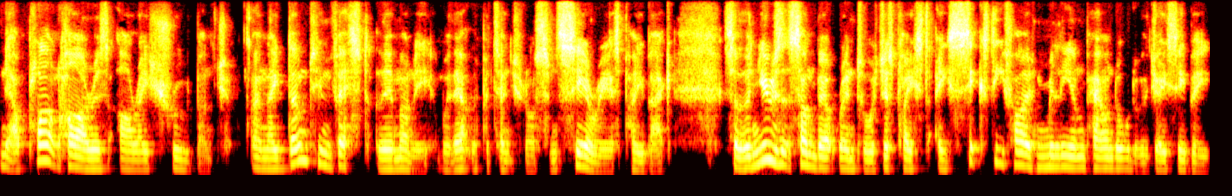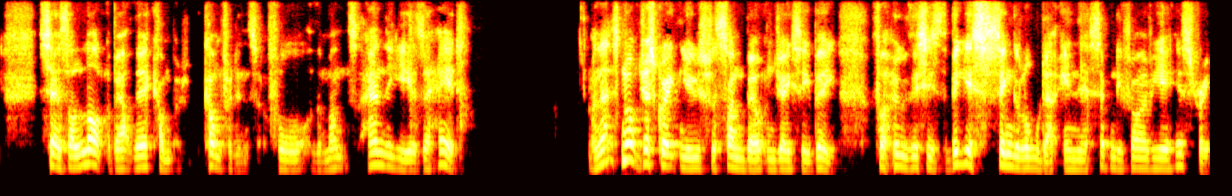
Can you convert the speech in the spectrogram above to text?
Now, plant hirers are a shrewd bunch and they don't invest their money without the potential of some serious payback. So, the news that Sunbelt Rental has just placed a £65 million order with JCB says a lot about their confidence for the months and the years ahead. And that's not just great news for Sunbelt and JCB, for who this is the biggest single order in their 75 year history.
